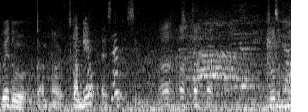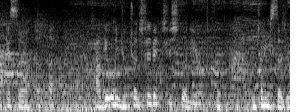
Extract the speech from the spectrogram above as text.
puedo cam- 어, cambio? ¿Cambio? Este, Claro. sí. 무서워서 못 먹겠어요. 가격은 6,770원이에요. 엄청 비싸죠?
